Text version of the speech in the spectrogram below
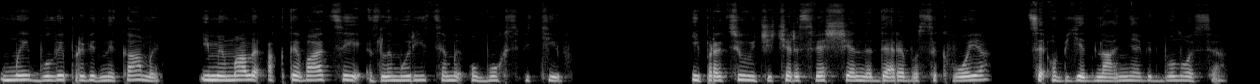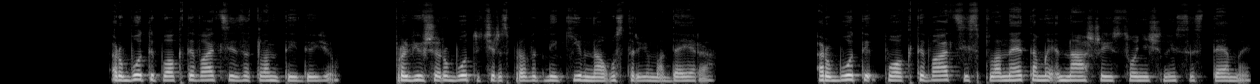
Ми були провідниками і ми мали активації з лемурійцями обох світів. І працюючи через священне дерево секвоя, це об'єднання відбулося. Роботи по активації з Атлантидою, провівши роботу через провідників на острові Мадейра, роботи по активації з планетами нашої сонячної системи,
